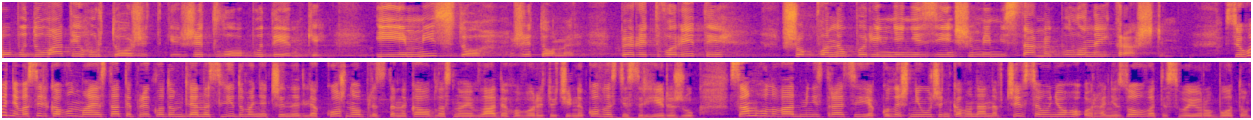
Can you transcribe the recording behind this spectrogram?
побудувати гуртожитки, житло, будинки і місто Житомир перетворити, щоб воно в порівнянні з іншими містами було найкращим. Сьогодні Василь Кавун має стати прикладом для наслідування чи не для кожного представника обласної влади, говорить очільник області Сергій Рижук. Сам голова адміністрації, як колишній учень Кавуна, навчився у нього організовувати свою роботу.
